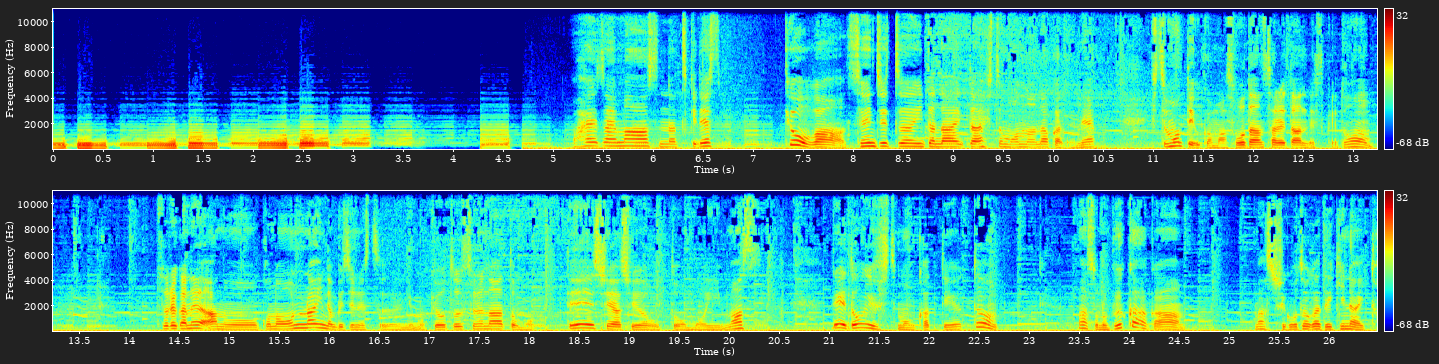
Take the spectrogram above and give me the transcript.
おはようございます。なつきです。今日は先日いただいた質問の中でね質問っていうかまあ相談されたんですけどそれがねあのこのオンラインのビジネスにも共通するなと思ってシェアしようと思います。でどういう質問かっていうとまあその部下が、まあ、仕事ができないと。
